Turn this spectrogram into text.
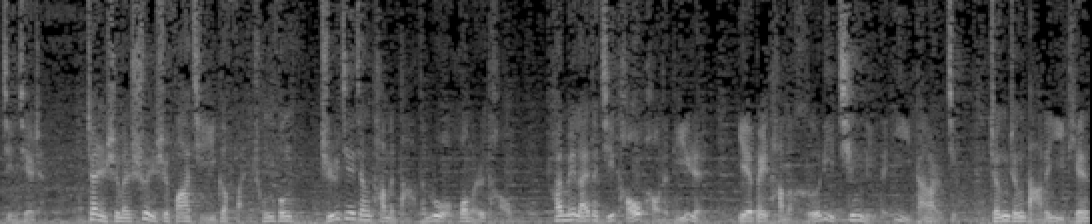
紧接着。战士们顺势发起一个反冲锋，直接将他们打得落荒而逃。还没来得及逃跑的敌人，也被他们合力清理得一干二净。整整打了一天，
